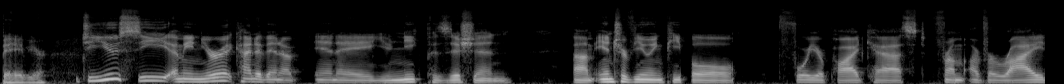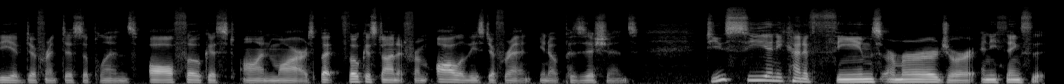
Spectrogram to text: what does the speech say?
behavior. Do you see? I mean, you're kind of in a in a unique position, um, interviewing people for your podcast from a variety of different disciplines, all focused on Mars, but focused on it from all of these different you know positions. Do you see any kind of themes emerge, or any things that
